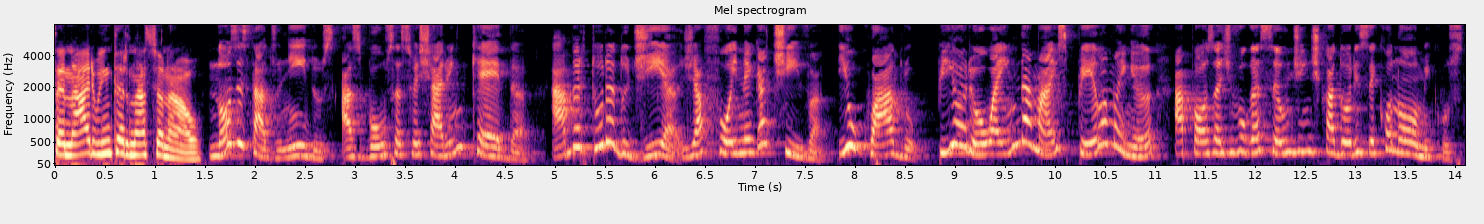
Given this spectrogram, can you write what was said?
Cenário internacional. Nos Estados Unidos, as bolsas fecharam em queda. A abertura do dia já foi negativa e o quadro piorou ainda mais pela manhã após a divulgação de indicadores econômicos,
